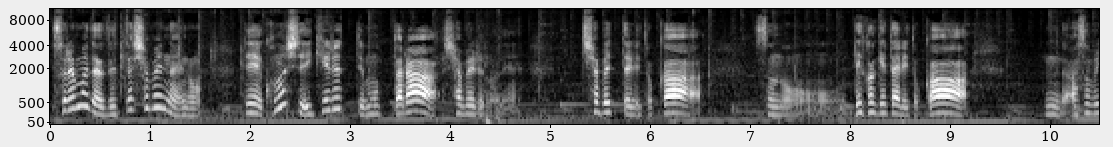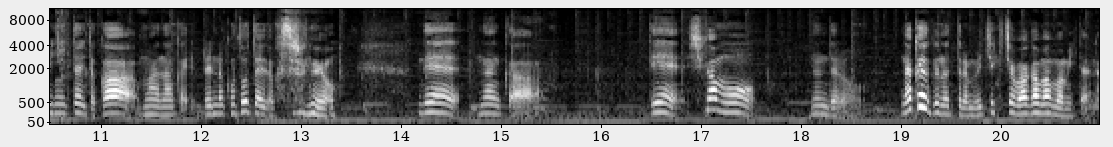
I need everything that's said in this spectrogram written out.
それまでは絶対喋んないの。でこの人いけるって思ったら喋るのね。喋ったりとかその出かけたりとか、うん、遊びに行ったりとかまあなんか連絡を取ったりとかするのよ。でなんかでしかもなんだろう仲良くなったらめちゃくちゃわがままみたいな。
